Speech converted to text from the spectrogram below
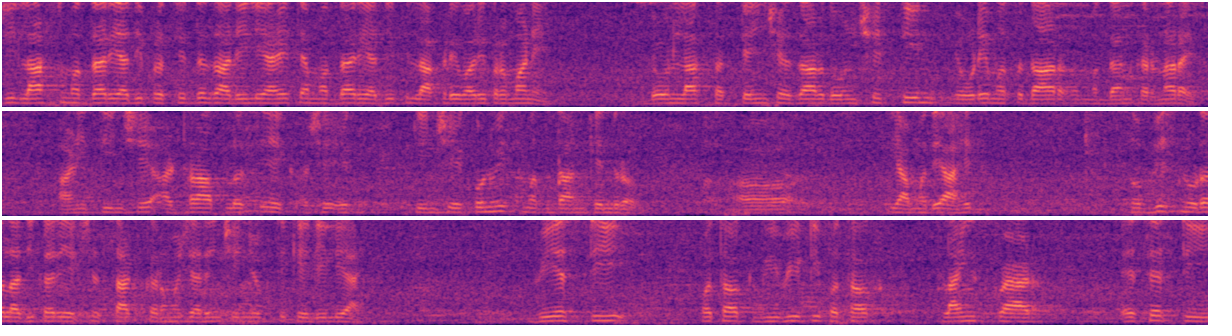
जी लास्ट मतदार यादी प्रसिद्ध झालेली आहे त्या मतदार यादीतील आकडेवारीप्रमाणे दोन लाख सत्त्याऐंशी हजार दोनशे तीन एवढे मतदार मतदान करणार आहेत. आणि तीनशे अठरा प्लस एक असे एक तीनशे एकोणवीस मतदान केंद्र यामध्ये आहेत. सव्वीस नोडल अधिकारी एकशे साठ कर्मचाऱ्यांची नियुक्ती केलेली आहे. व्ही एस टी पथक व्ही व्ही टी पथक flying squad S S T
